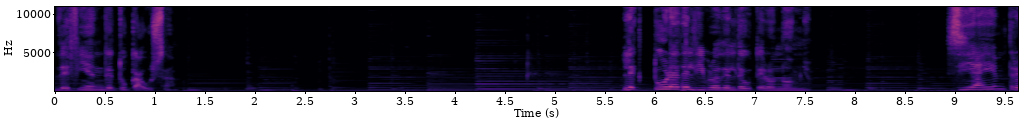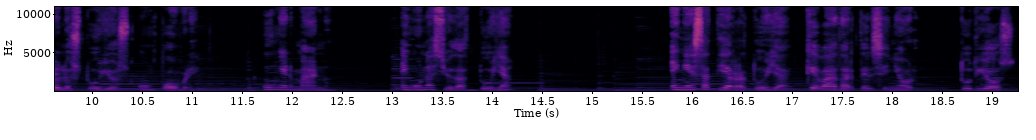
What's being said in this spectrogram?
defiende tu causa. Lectura del libro del Deuteronomio. Si hay entre los tuyos un pobre, un hermano, en una ciudad tuya, en esa tierra tuya que va a darte el Señor, tu Dios,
